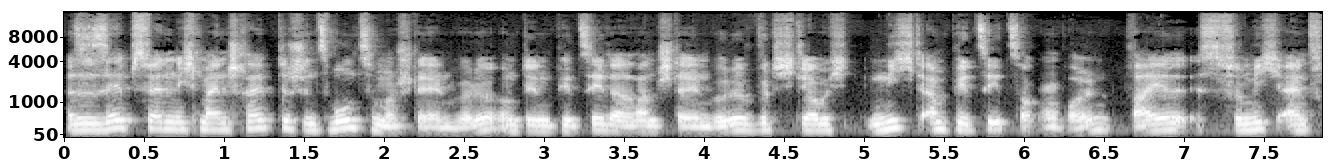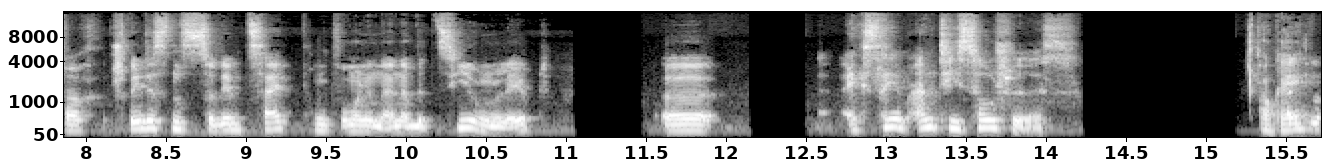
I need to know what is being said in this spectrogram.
Also selbst wenn ich meinen Schreibtisch ins Wohnzimmer stellen würde und den PC daran stellen würde, würde ich, glaube ich, nicht am PC zocken wollen, weil es für mich einfach spätestens zu dem Zeitpunkt, wo man in einer Beziehung lebt, äh, extrem antisocial ist. Okay. Also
